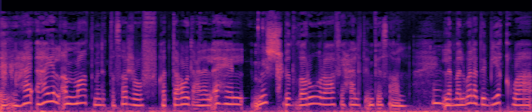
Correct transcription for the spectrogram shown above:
هاي هاي الأنماط من التصرف قد تعود على الأهل مش بالضرورة في حالة انفصال. لما الولد بيقوى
